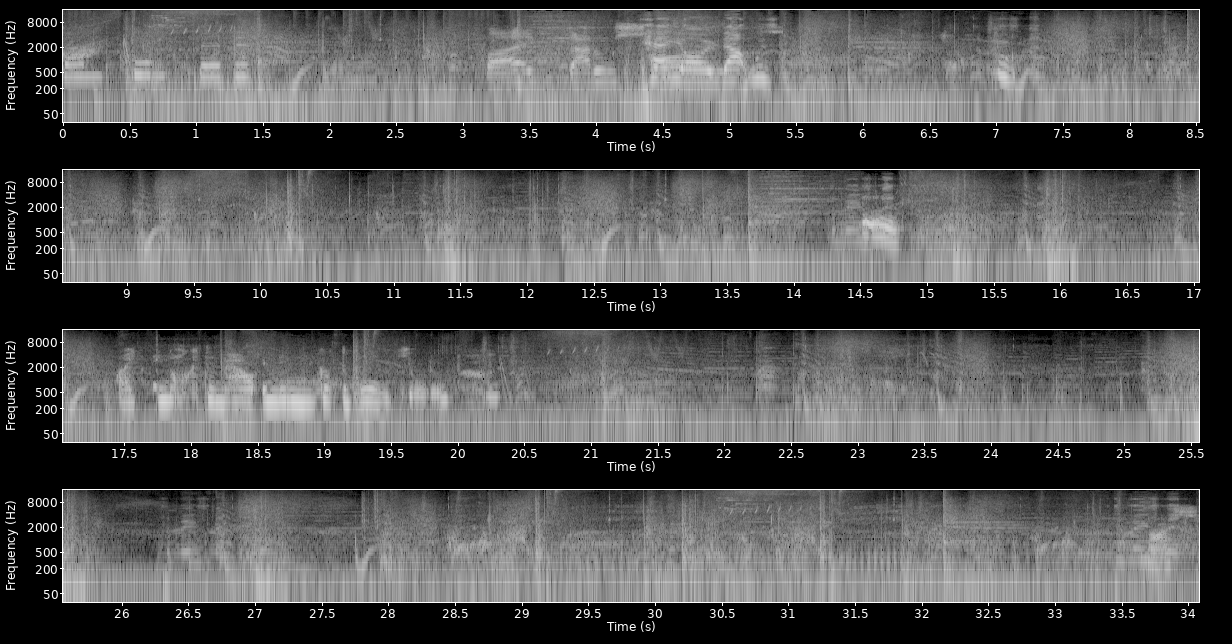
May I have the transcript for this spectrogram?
bam, boom, baby. Bye, battle KO, that was. Oh! I knocked him out and then you got the ball and killed him. The movement. Nice.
